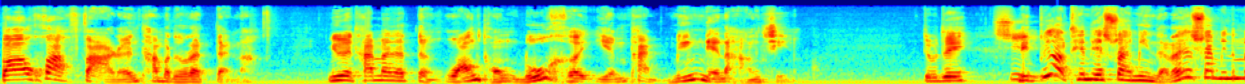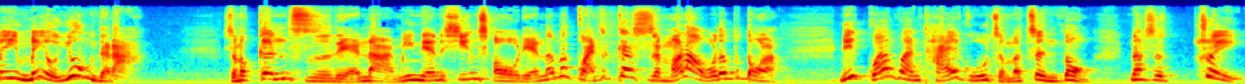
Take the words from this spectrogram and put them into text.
包括法人，他们都在等啊，因为他们在等王彤如何研判明年的行情，对不对？你不要天天算命的，那些算命的没没有用的啦。什么庚子年呐、啊，明年的辛丑年，那么管这干什么了？我都不懂了。你管管台股怎么震动，那是最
